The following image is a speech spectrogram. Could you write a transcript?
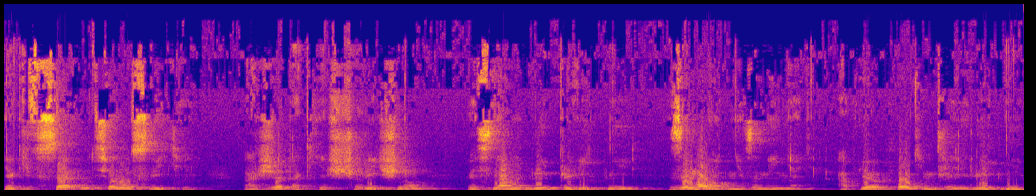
як і все у цьому світі, адже так є щорічно, весняні дні привітні, зимові дні замінять, а потім вже і літні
